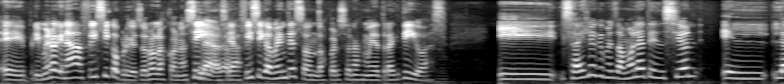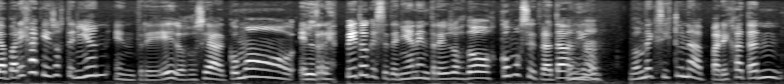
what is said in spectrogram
eh, primero que nada físico porque yo no los conocía. Claro. O sea, físicamente son dos personas muy atractivas. Y ¿sabes lo que me llamó la atención? El- la pareja que ellos tenían entre ellos. O sea, cómo el respeto que se tenían entre ellos dos, cómo se trataban. Digo, ¿dónde existe una pareja tan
